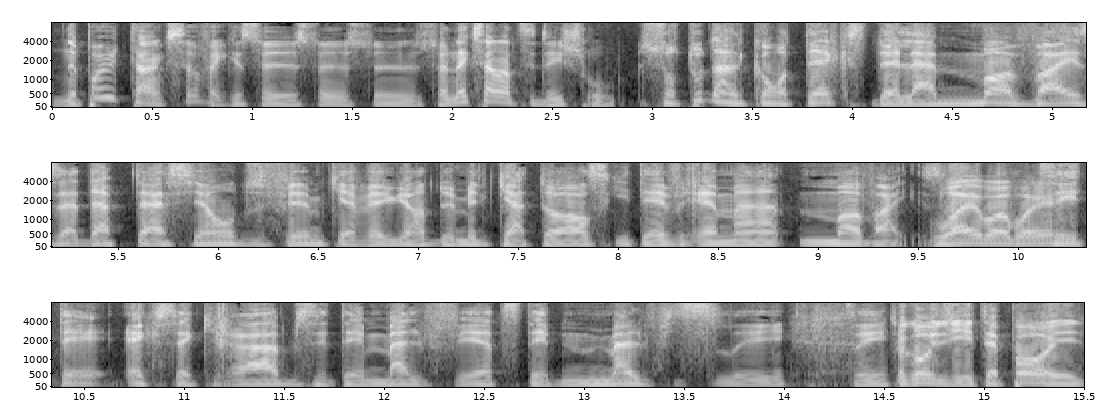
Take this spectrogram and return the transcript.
On n'a pas eu tant que ça, fait que c'est c'est- c'est- c'est une excellente idée, je trouve. surtout dans le contexte de la mauvaise adaptation du film qu'il y avait eu en 2014, qui était vraiment mauvaise. Ouais, ouais, ouais. C'était exécrable, c'était mal fait, c'était mal ficelé. C'est quoi, il était pas, il,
